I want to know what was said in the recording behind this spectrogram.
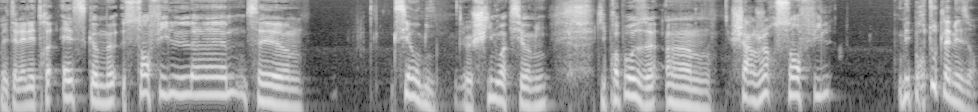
On est à la lettre S comme sans fil, c'est Xiaomi, le chinois Xiaomi, qui propose un chargeur sans fil, mais pour toute la maison.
